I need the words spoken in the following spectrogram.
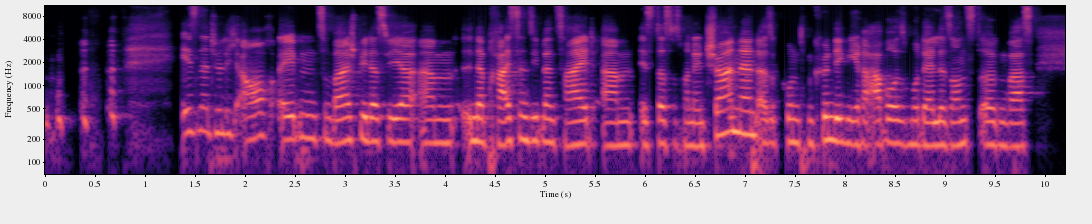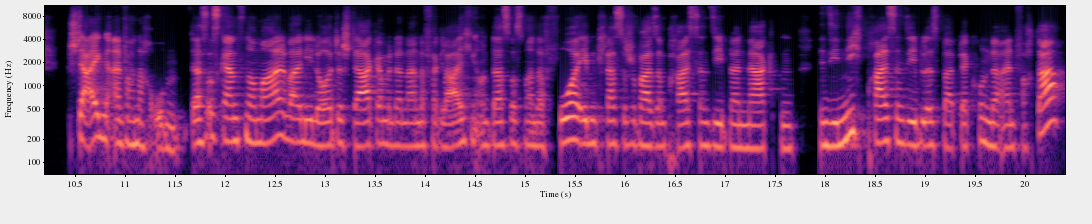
ist natürlich auch eben zum Beispiel, dass wir ähm, in der preissensiblen Zeit ähm, ist das, was man den Churn nennt, also Kunden kündigen ihre Abos, Modelle, sonst irgendwas. Steigen einfach nach oben. Das ist ganz normal, weil die Leute stärker miteinander vergleichen und das, was man davor eben klassischerweise in preissensiblen Märkten, wenn sie nicht preissensibel ist, bleibt der Kunde einfach da.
